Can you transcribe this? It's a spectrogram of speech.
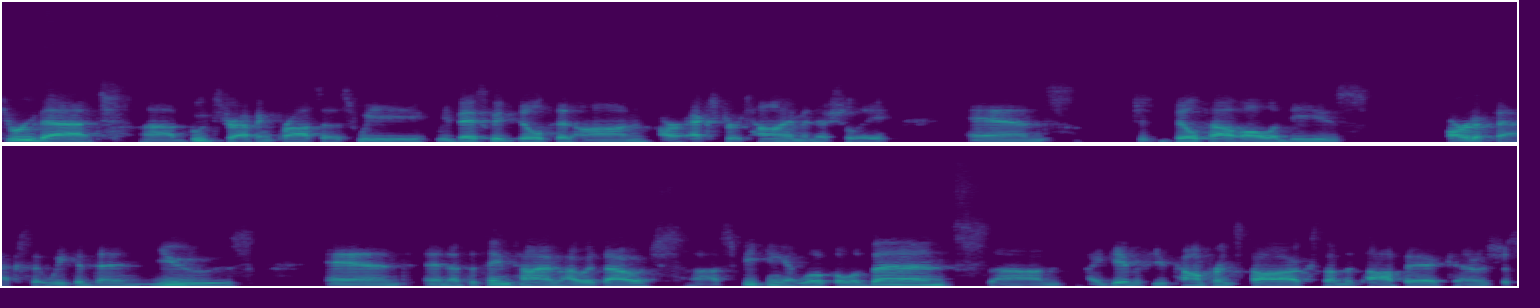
through that uh, bootstrapping process we we basically built it on our extra time initially and just built out all of these artifacts that we could then use. And, and at the same time, I was out uh, speaking at local events. Um, I gave a few conference talks on the topic, and it was just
